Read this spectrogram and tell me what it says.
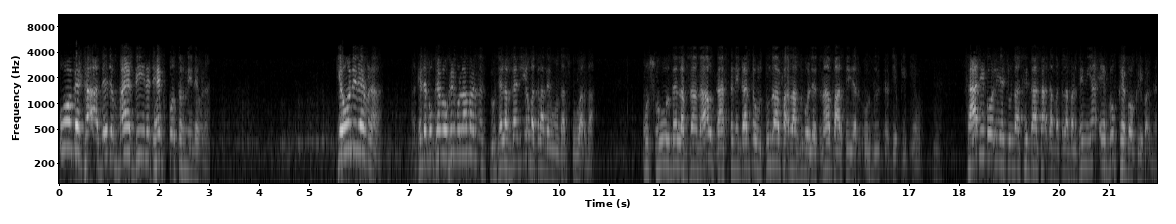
وہ بیٹھا دے جو میں دین ایک پوتر نہیں لیونا۔ کیوں نہیں لیونا؟ کہ بکھے بوکھڑی ملا بن دوسرے لفظ جی وہ مطلب ہے وہ سور دا۔ ہوں سور دے لفظاں دا دست نہیں کرتے اردو دا لفظ بولے سنا، فارسی اردو ترکیب کی ساری بولی ہے چوندا سیدھا سادہ مطلب بنتی نہیں اے بکھے بوکھڑی بننا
